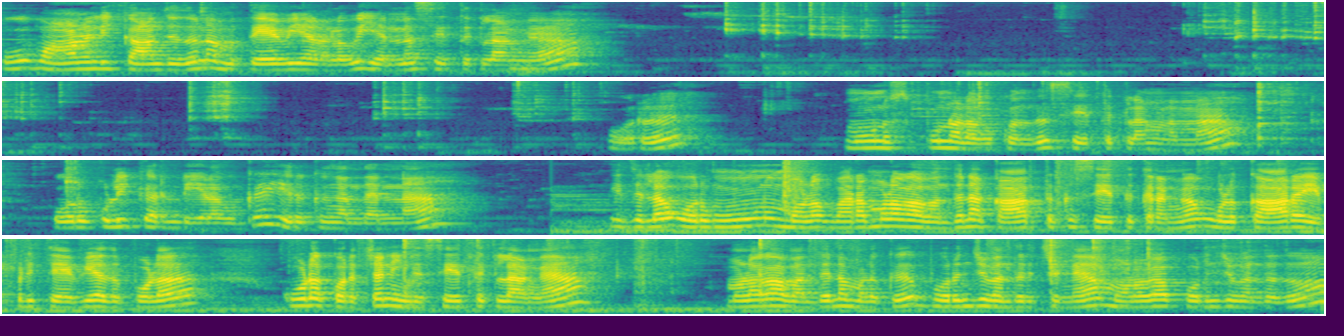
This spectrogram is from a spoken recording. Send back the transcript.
பூ வானொலி காஞ்சதும் நம்ம தேவையான அளவு எண்ணெய் சேர்த்துக்கலாங்க. ஒரு மூணு ஸ்பூன் அளவுக்கு வந்து சேர்த்துக்கலாங்க நம்ம. ஒரு குழிக்கரண்டி அளவுக்கு இருக்குங்க அந்த எண்ணெய். இதில் ஒரு மூணு மிள வரமிளகா வந்து நான் காரத்துக்கு சேர்த்துக்கிறேங்க. உங்களுக்கு காரம் எப்படி தேவையோ அது போல் கூட குறைச்சா நீங்கள் சேர்த்துக்கலாங்க. மிளகா வந்து நம்மளுக்கு பொரிஞ்சு வந்துருச்சுங்க. மிளகா பொரிஞ்சு வந்ததும்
